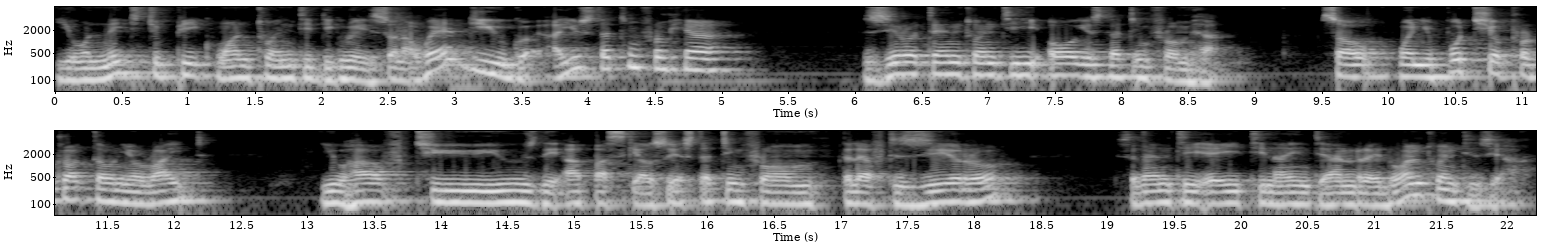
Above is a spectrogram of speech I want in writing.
you will need to pick 120 degrees. So now where do you go? Are you starting from here? 0 10 20 or you're starting from here? So when you put your protractor on your right you have to use the upper scale. So you're starting from the left 0, 70, 80, 90, 100, 120 is here.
